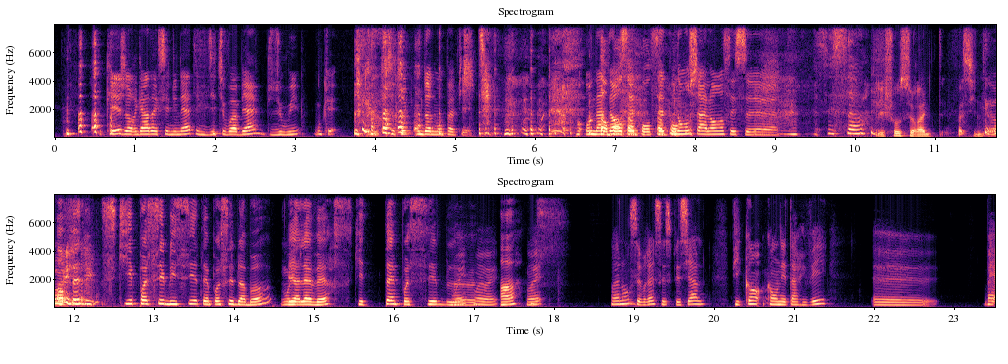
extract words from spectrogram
ok, je regarde avec ses lunettes, il me dit, tu vois bien? Je dis, oui, ok. Ce truc, il me donne mon papier. On Tampon, adore cette, tampon, cette tampon. nonchalance et ce... C'est ça. Les choses se règlent facilement. En fait, ce qui est possible ici est impossible là-bas. Oui. Et à l'inverse, ce qui est impossible. Oui, euh, oui, oui. Hein? Ouais. Ouais, non, c'est vrai, c'est spécial. Puis quand, quand on est arrivé, euh, ben,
